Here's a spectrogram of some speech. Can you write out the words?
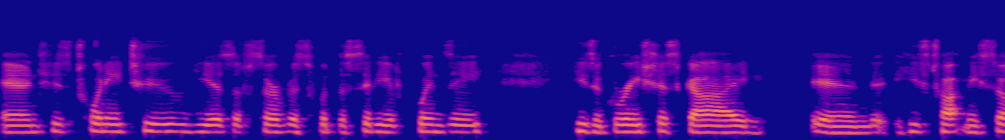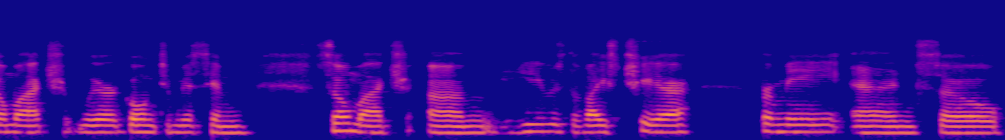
and his 22 years of service with the city of Quincy. He's a gracious guy and he's taught me so much. We're going to miss him so much. Um, he was the vice chair for me, and so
